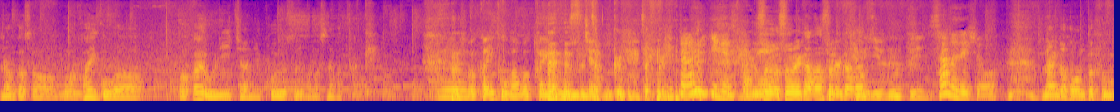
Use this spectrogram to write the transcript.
なんかさ若い子が若いお兄ちゃんに恋をする話なかったっけ？若い子が若いお兄ちゃんに。ざっくりざっくりギター弾きですかね。そうそれかなそれかな95点猿でしょ？なんかほんとふ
